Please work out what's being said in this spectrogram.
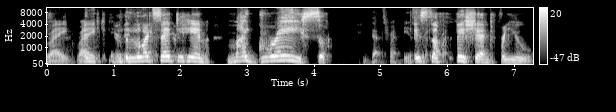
Right, right. And the Lord said to him, My grace that's right. Is, is right. sufficient for you.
